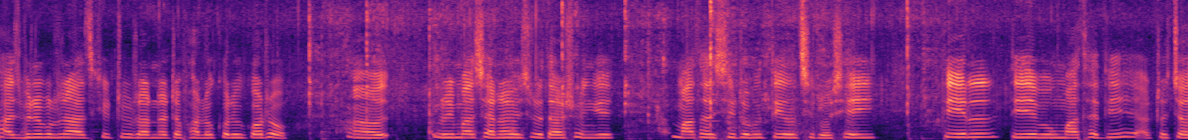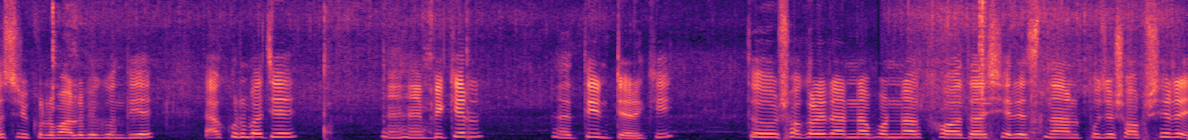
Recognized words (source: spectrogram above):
হাজবেন্ড বললেন, আজকে একটু রান্নাটা ভালো করে করো। রুই মাছ আনা হয়েছিল, তার সঙ্গে মাথা ছিল এবং তেল ছিল। সেই তেল দিয়ে এবং মাথা দিয়ে একটা চচড়ি করলাম, আলু বেগুন দিয়ে। এখন বাজে বিকেল তিনটে আর কি। তো সকালে রান্না বান্না খাওয়া দাওয়া সেরে, স্নান, পুজো সব সেরে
